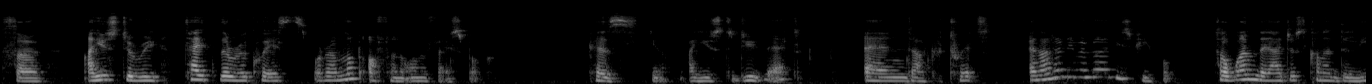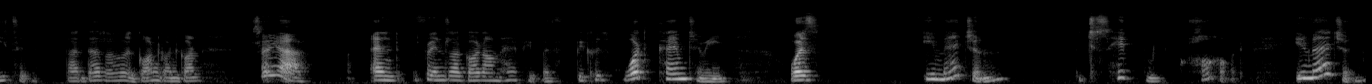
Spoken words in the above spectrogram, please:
So I used to take the requests, but I'm not often on Facebook because, you know, I used to do that and I could twit and I don't even know these people. So one day I just kind of deleted that, gone, gone, gone. So yeah, and the friends I got, I'm happy with because what came to me was imagine, it just hit me hard. Imagine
